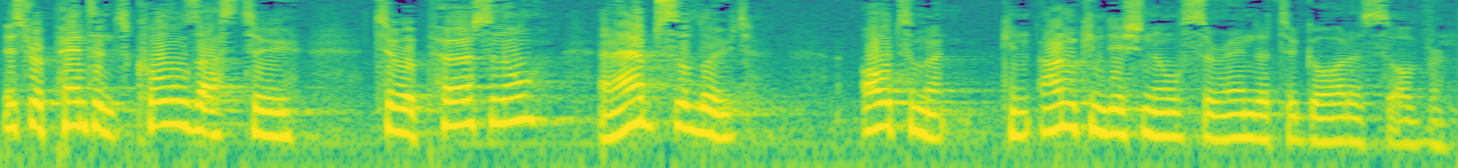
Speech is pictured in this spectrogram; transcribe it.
This repentance calls us to, to a personal and absolute, ultimate, unconditional surrender to God as sovereign.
